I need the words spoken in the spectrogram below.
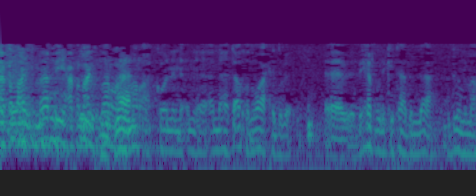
عفى الله عنك ما في عفى الله عنك ضرر على المرأة كون أنها تأخذ واحد بحفظ لكتاب الله بدون ما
